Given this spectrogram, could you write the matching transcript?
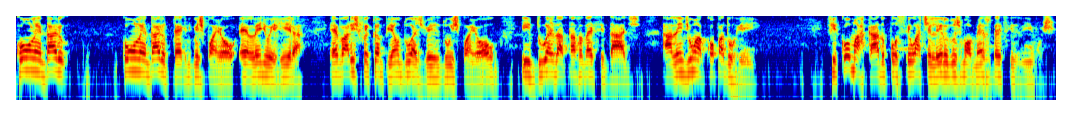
Com o lendário, com o lendário técnico espanhol Helênio Herrera, Evaristo foi campeão duas vezes do espanhol e duas da Taça das Cidades, além de uma Copa do Rei. Ficou marcado por ser o artilheiro dos momentos decisivos.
